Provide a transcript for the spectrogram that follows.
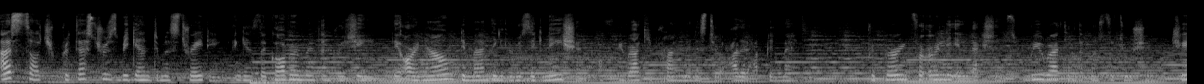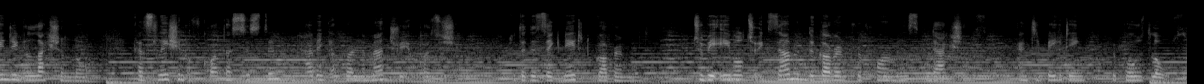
As such, protesters began demonstrating against the government and regime. They are now demanding the resignation of Iraqi Prime Minister Adel Abdel Mahdi, preparing for early elections, rewriting the constitution, changing election law, cancellation of quota system, and having a parliamentary opposition to the designated government to be able to examine the government performance and actions and debating proposed laws.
